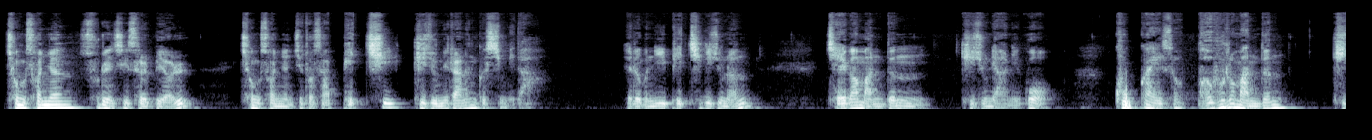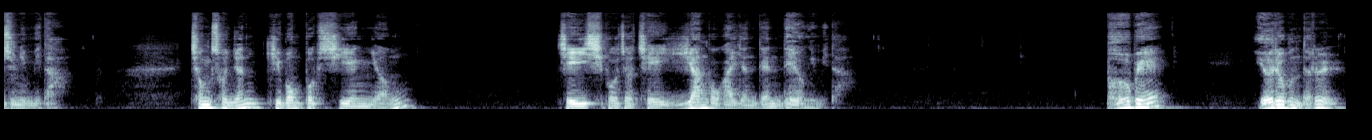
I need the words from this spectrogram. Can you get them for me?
청소년 수련시설별 청소년 지도사 배치 기준이라는 것입니다. 여러분 이 배치 기준은 제가 만든 기준이 아니고 국가에서 법으로 만든 기준입니다. 청소년 기본법 시행령 제25조 제2항과 관련된 내용입니다. 법에 여러분들을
